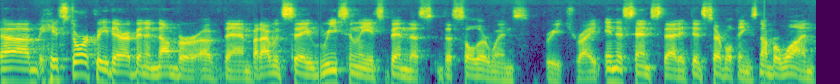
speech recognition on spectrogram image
Um, historically, there have been a number of them, but I would say recently it's been the, the SolarWinds breach, right? In the sense that it did several things. Number one,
